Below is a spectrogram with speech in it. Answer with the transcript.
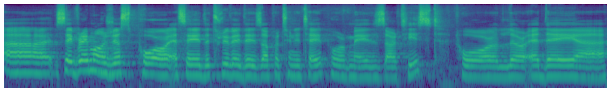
Euh, c'est vraiment juste pour essayer de trouver des opportunités pour mes artistes, pour leur aider à,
